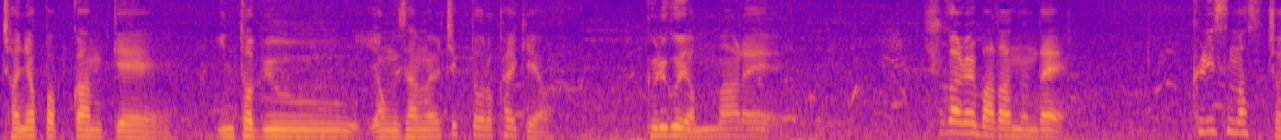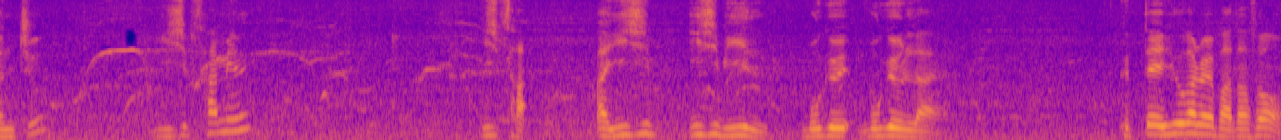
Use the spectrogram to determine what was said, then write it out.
저녁밥과 함께 인터뷰 영상을 찍도록 할게요. 그리고 연말에 휴가를 받았는데 크리스마스 전주? 23일? 24 아 20, 22일 목요 목요일 날. 그때 휴가를 받아서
